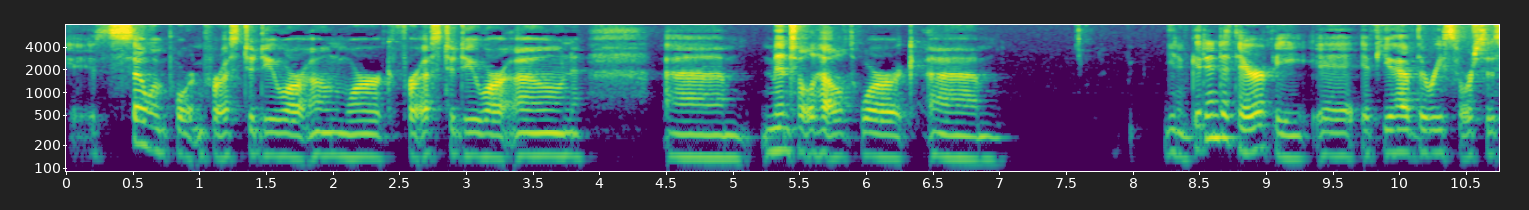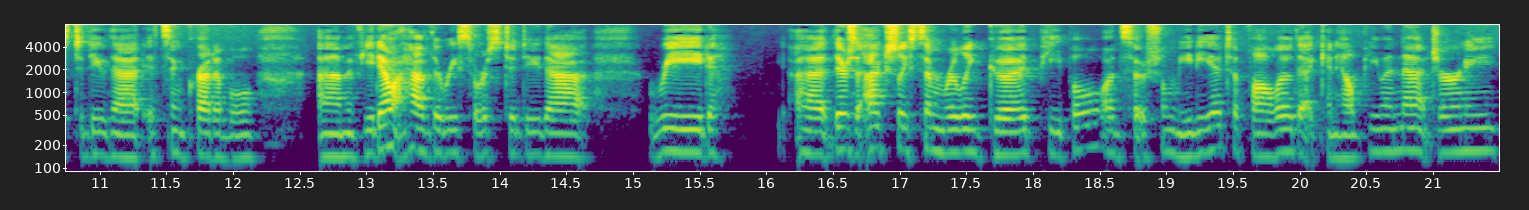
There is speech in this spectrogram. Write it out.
it's so important for us to do our own work, for us to do our own um, mental health work. Um, you know, get into therapy if you have the resources to do that. It's incredible. Um, if you don't have the resource to do that, read. Uh, there's actually some really good people on social media to follow that can help you in that journey.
